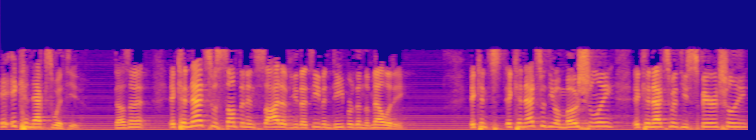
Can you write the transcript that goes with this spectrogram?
It, it connects with you, doesn't it? It connects with something inside of you that's even deeper than the melody. It, can, it connects with you emotionally. It connects with you spiritually.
